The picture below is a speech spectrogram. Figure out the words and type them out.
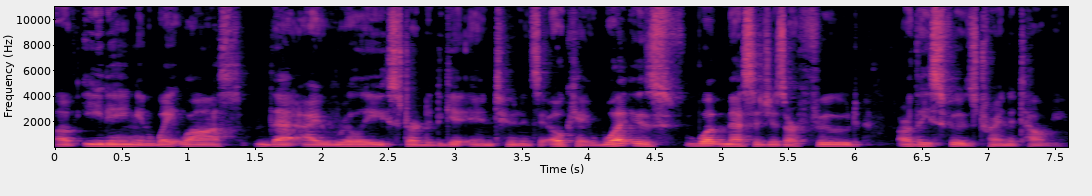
of eating and weight loss that I really started to get in tune and say, okay, what is what messages are food are these foods trying to tell me?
